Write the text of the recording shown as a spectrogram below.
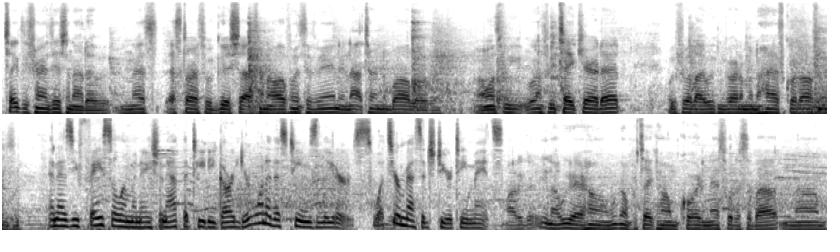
take the transition out of it, and that's, that starts with good shots on the offensive end and not turn the ball over. Once we once we take care of that, we feel like we can guard them in the half court offense. And as you face elimination at the TD Garden, you're one of this team's leaders. What's your message to your teammates? You know, we're at home. We're gonna protect home court, and that's what it's about. And um,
